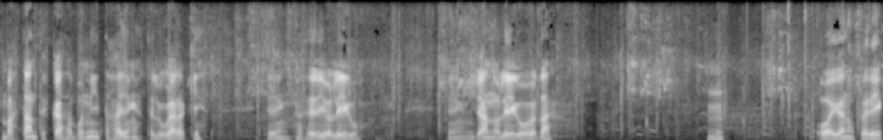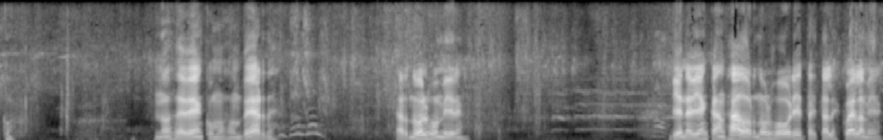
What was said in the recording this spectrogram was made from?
Bastantes casas bonitas hay en este lugar aquí, en Caserío Ligo en llano ligo, ¿verdad? ¿Mm? Oigan los pericos. No se ven como son verdes. Arnulfo, miren. Viene bien cansado Arnulfo ahorita. Ahí está la escuela, miren.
